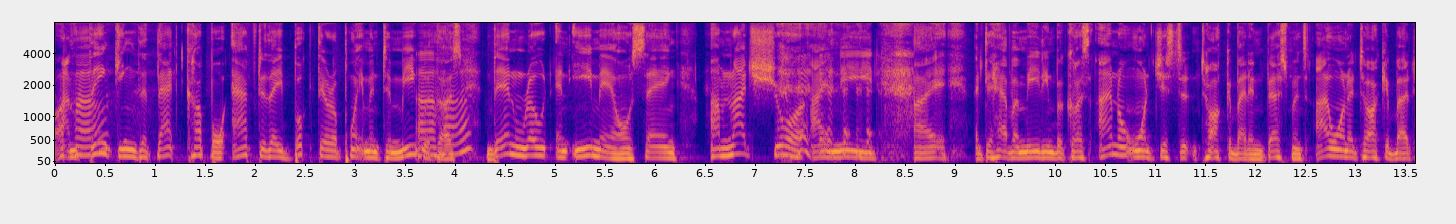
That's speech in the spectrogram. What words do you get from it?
I'm uh-huh. thinking that that couple, after they booked their appointment to meet with Uh-huh. us, then wrote an email saying, I'm not sure I need uh, to have a meeting because I don't want just to talk about investments. I want to talk about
